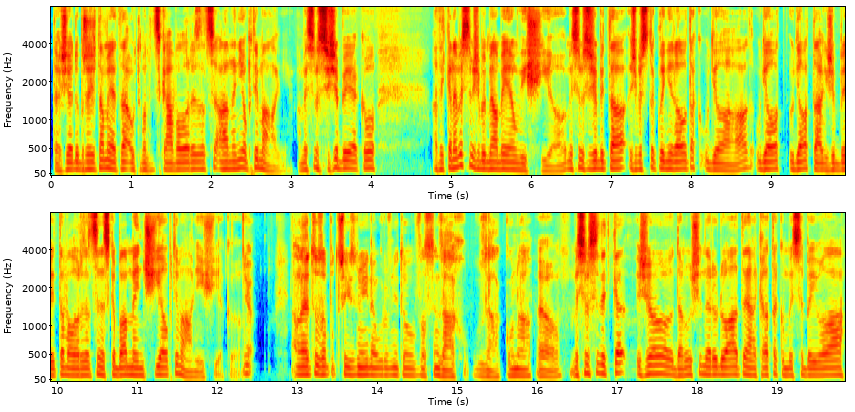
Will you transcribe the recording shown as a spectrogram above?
Takže je dobře, že tam je ta automatická valorizace, ale není optimální. A myslím si, že by jako a teďka nemyslím, že by měla být jenom vyšší, jo. Myslím si, že by, ta, že by se to klidně dalo tak udělat, udělat, udělat tak, že by ta valorizace dneska byla menší a optimálnější. Jako. Jo. Ale je to zapotřebí změnit na úrovni toho vlastně zákona. Jo, myslím si teďka, že Danuše Nerudová, ta nějaká ta komise bývala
